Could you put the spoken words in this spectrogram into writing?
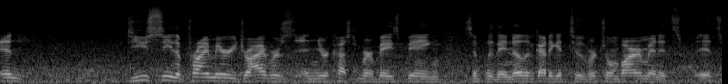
and, do you see the primary drivers in your customer base being simply they know they've got to get to a virtual environment, it's, it's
